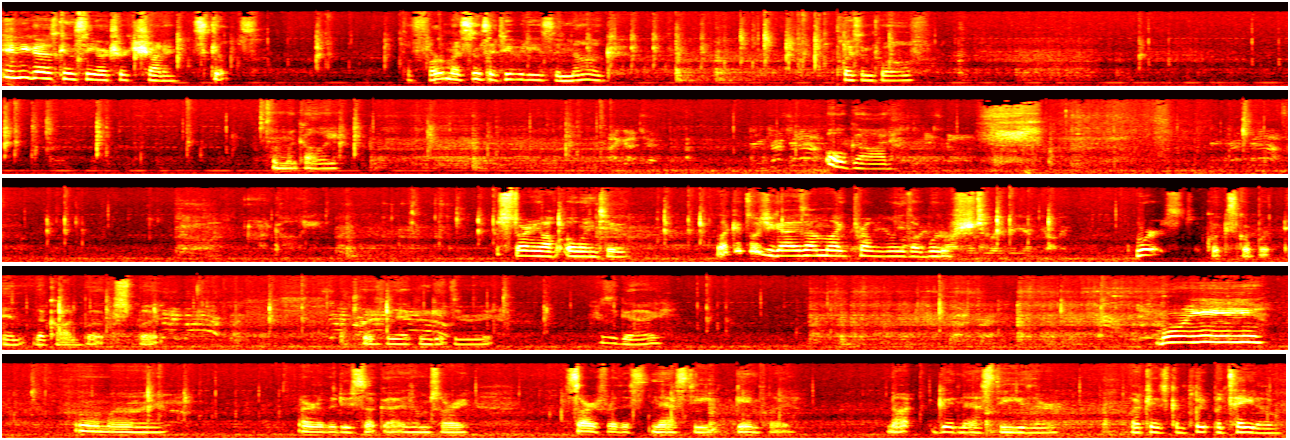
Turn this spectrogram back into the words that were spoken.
And you guys can see our trick shotting skills. The for my sensitivity is the nug. Place him 12. Oh my golly. Oh god. Starting off 0 and 2. Like I told you guys, I'm like probably the worst. Worst quick scoper in the COD books, but hopefully I can get through it. Here's a guy. Boy! Oh my. I really do suck, guys. I'm sorry. Sorry for this nasty gameplay. Not good nasty either. Like his complete potato.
